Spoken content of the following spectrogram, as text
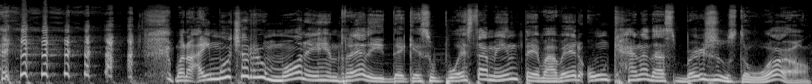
Bueno, hay muchos rumores en Reddit de que supuestamente va a haber un Canada's versus the World.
